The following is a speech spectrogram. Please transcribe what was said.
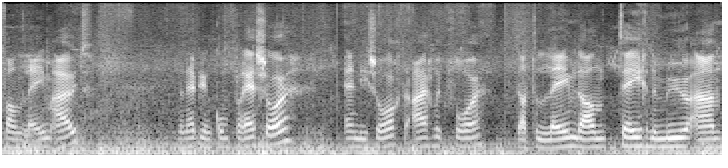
van leem uit. Dan heb je een compressor en die zorgt er eigenlijk voor dat de leem dan tegen de muur aan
